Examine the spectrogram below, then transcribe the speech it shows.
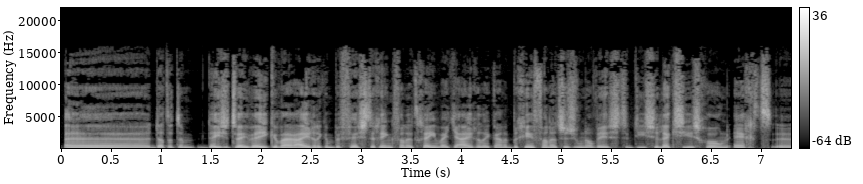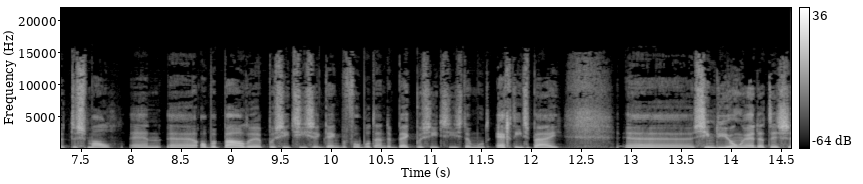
eh, dat het een, deze twee weken waren eigenlijk een bevestiging van hetgeen wat je eigenlijk aan het begin van het seizoen al wist. Die selectie is gewoon echt eh, te smal. En eh, op bepaalde posities, ik denk bijvoorbeeld aan de backposities, daar moet echt iets bij. Siem de Jong, hè, dat, is,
